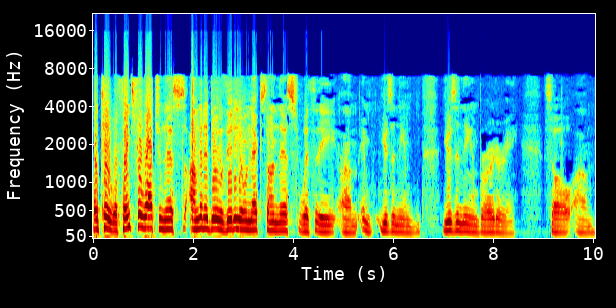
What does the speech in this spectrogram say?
Okay, well, thanks for watching this. I'm going to do a video next on this with the um, using the using the embroidery. So um,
